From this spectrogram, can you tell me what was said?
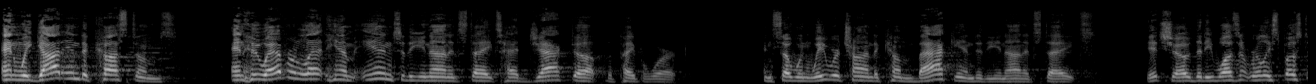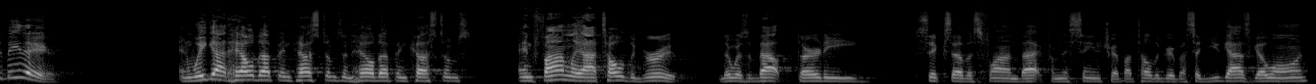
and we got into customs, and whoever let him into the United States had jacked up the paperwork. And so when we were trying to come back into the United States, it showed that he wasn't really supposed to be there. And we got held up in customs and held up in customs. And finally, I told the group, there was about 36 of us flying back from this senior trip. I told the group, I said, You guys go on.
